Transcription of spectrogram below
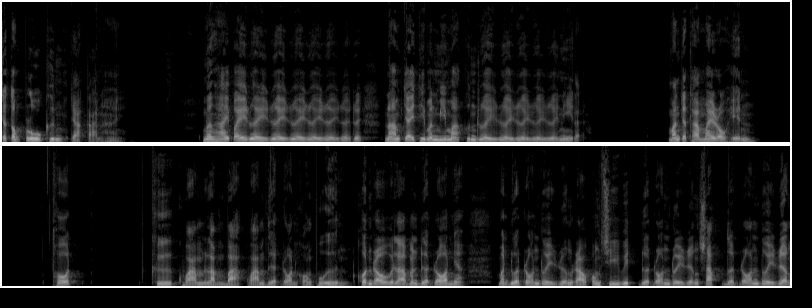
จะต้องปลูกขึ้นจากการให้ เมื่อให้ไปเรื่อยเรื่อยเรื่อยเรื่อยเรื่อยเรื่อยเรื่อยน้ำใจที่มันมีมากขึ้นเรื่อยเรื่อยเรื่อยเรื่อยเรื่อยนี้แหละ มันจะทำให้เราเห็น โทษคือความลำบากความเดือดร้อนของผู้อื่น คนเราเวลามันเดือดร้อนเนี่ย มันเดือดร้อนด้วยเรื่องราวของชีวิต เดือดร้อนด้วยเรื่องทรัพย์ เดือดร้อนด้วยเรื่อง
